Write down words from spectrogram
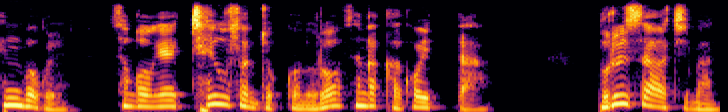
행복을 성공의 최우선 조건으로 생각하고 있다. 부를 쌓았지만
